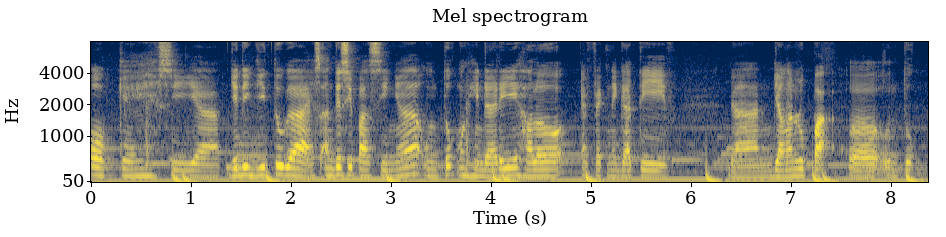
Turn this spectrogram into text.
Oke, siap. Jadi gitu guys, antisipasinya untuk menghindari halo efek negatif. Dan jangan lupa eh, untuk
